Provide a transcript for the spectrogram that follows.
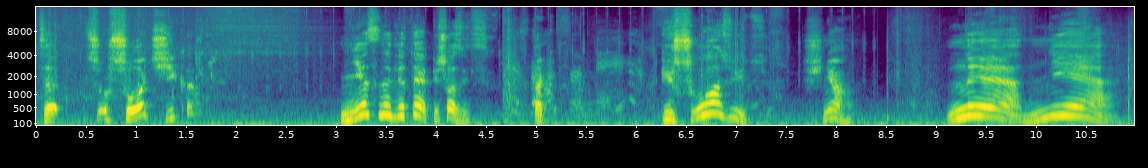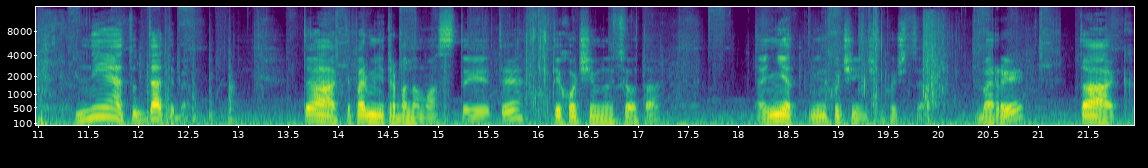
Це. Що, Чіка? Ні, це не для тебе, пішла звідси. Так. Пішла звідси. Шняга. Не, не. Не, туди тебе. Так, тепер мені треба намастити. Ти хочеш іменно цього, так? А, ні, він хоче інше, він хоче це. Бери. Так.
